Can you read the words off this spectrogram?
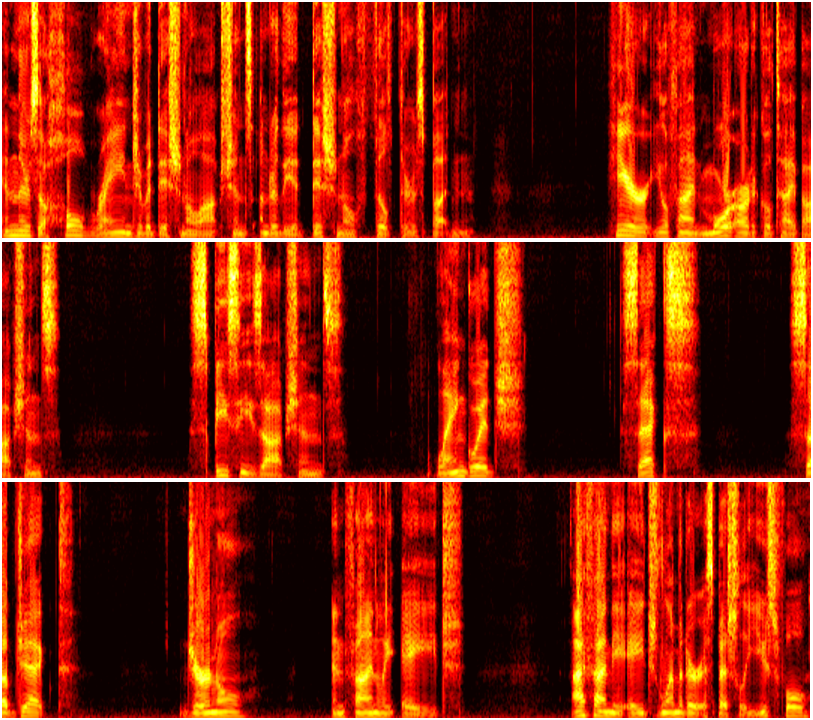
and there's a whole range of additional options under the Additional Filters button. Here you'll find more article type options, species options, language, sex, subject, journal, and finally age. I find the age limiter especially useful.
